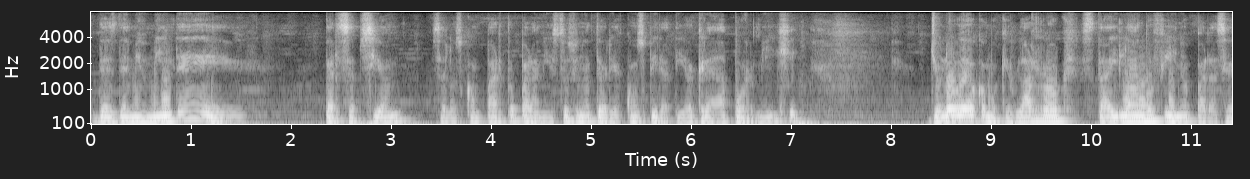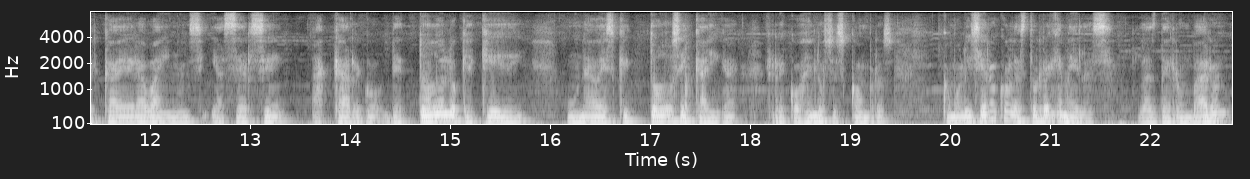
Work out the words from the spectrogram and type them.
desde mi humilde percepción, se los comparto, para mí esto es una teoría conspirativa creada por mí. Yo lo veo como que BlackRock está hilando fino para hacer caer a Binance y hacerse a cargo de todo lo que quede una vez que todo se caiga, recogen los escombros como lo hicieron con las Torres Gemelas, las derrumbaron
